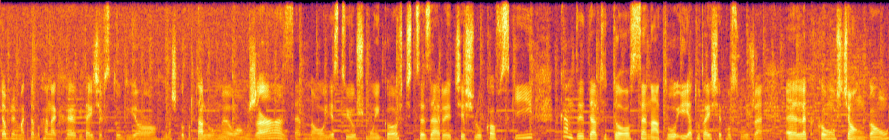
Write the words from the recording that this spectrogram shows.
Dobry, Magda Bochenek. Witajcie w studio naszego portalu My Łomża. Ze mną jest już mój gość, Cezary Cieślukowski, kandydat do Senatu i ja tutaj się posłużę e, lekką ściągą.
